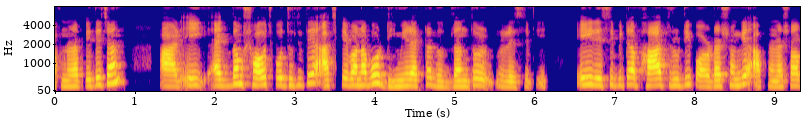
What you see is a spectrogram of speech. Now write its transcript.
আপনারা পেতে চান আর এই একদম সহজ পদ্ধতিতে আজকে বানাবো ডিমের একটা দুর্দান্ত রেসিপি এই রেসিপিটা ভাত, রুটি, পরোটার সঙ্গে আপনারা সব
